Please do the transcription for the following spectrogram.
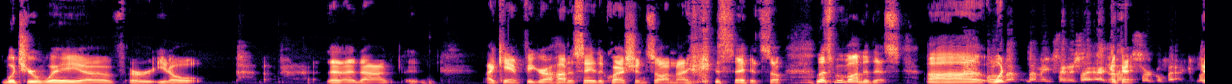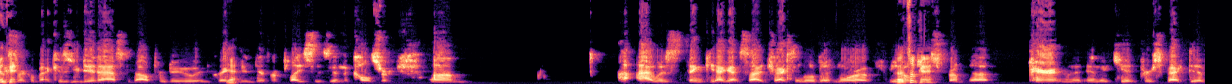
what's your way of, or you know, uh, uh, I can't figure out how to say the question, so I'm not even going to say it. So let's move on to this. Uh, well, what, let, let, me finish. I, I okay. circle back. Let okay. me circle back because you did ask about Purdue and Creighton yeah. in different places in the culture. Um, I, I, was thinking I got sidetracked a little bit more of you That's know, okay. from the parent and the, and the, kid perspective,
